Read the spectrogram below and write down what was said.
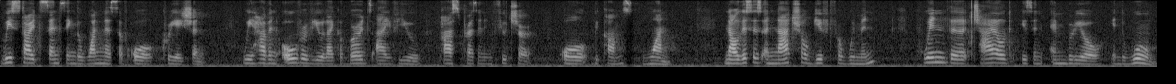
We start sensing the oneness of all creation. We have an overview like a bird's eye view, past, present, and future, all becomes one. Now, this is a natural gift for women when the child is an embryo in the womb,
